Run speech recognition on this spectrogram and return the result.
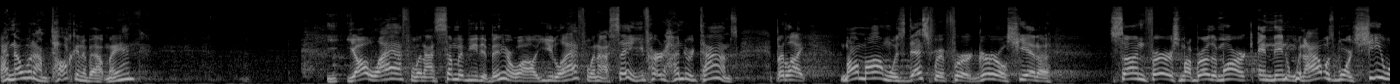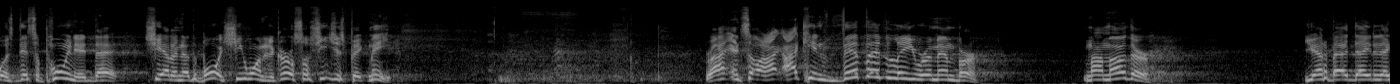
I know what I'm talking about, man y'all laugh when I, some of you that have been here a while, you laugh when I say, you've heard a hundred times. But like, my mom was desperate for a girl. She had a son first, my brother Mark, and then when I was born, she was disappointed that she had another boy. She wanted a girl, so she just picked me. right? And so I, I can vividly remember my mother. You had a bad day today?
